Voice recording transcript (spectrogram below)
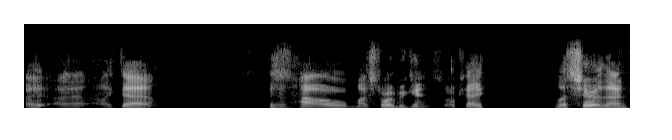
I, I, I like that. This is how my story begins, okay? Let's hear it then.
